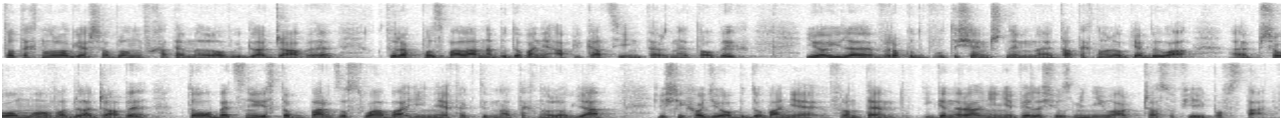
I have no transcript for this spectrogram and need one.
to technologia szablonów HTML-owych dla Java, która pozwala na budowanie aplikacji internetowych. I o ile w roku 2000 ta technologia była e, przełomowa dla Java, to obecnie jest to bardzo słaba i nieefektywna technologia, jeśli chodzi o budowanie frontendów. I generalnie niewiele się zmieniło od czasów jej powstania.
